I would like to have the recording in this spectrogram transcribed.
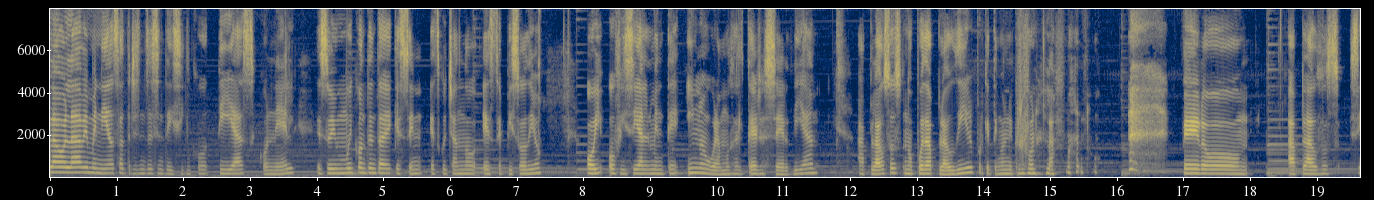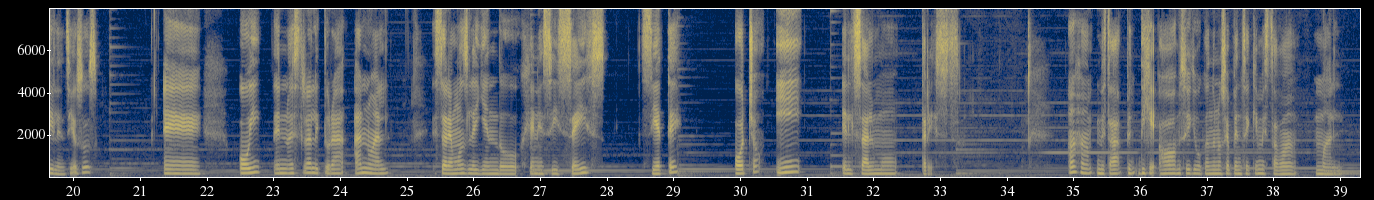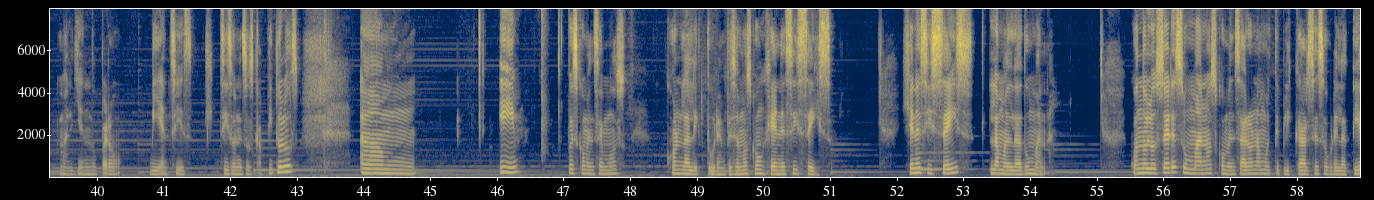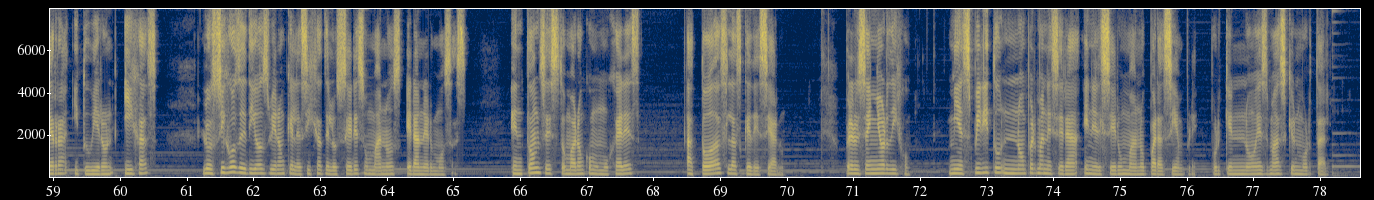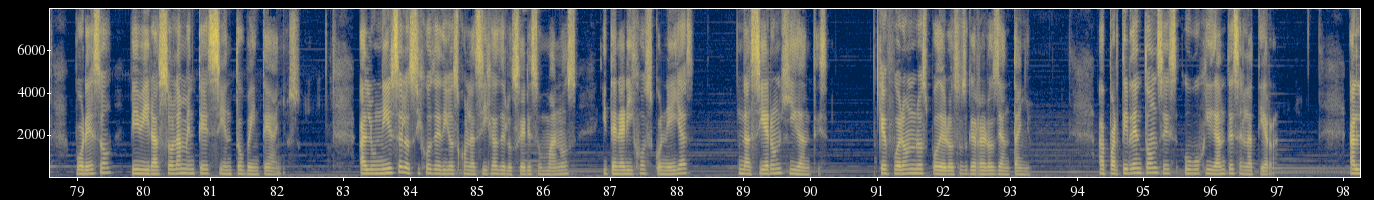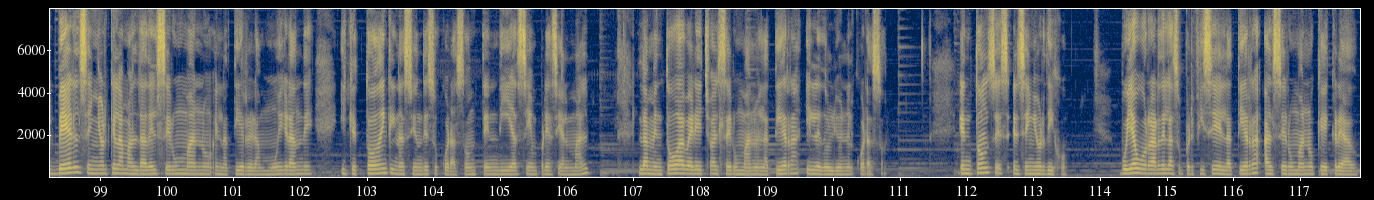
Hola, hola, bienvenidos a 365 días con él. Estoy muy contenta de que estén escuchando este episodio. Hoy oficialmente inauguramos el tercer día. Aplausos, no puedo aplaudir porque tengo el micrófono en la mano, pero aplausos silenciosos. Eh, hoy en nuestra lectura anual estaremos leyendo Génesis 6, 7, 8 y el Salmo 3. Ajá, me estaba, dije, oh, me estoy equivocando, no sé, pensé que me estaba mal, mal yendo, pero bien, sí, es, sí son esos capítulos. y pues comencemos con la lectura. Empecemos con Génesis 6. Génesis 6, la maldad humana. Cuando los seres humanos comenzaron a multiplicarse sobre la tierra y tuvieron hijas, los hijos de Dios vieron que las hijas de los seres humanos eran hermosas. Entonces tomaron como mujeres a todas las que desearon. Pero el Señor dijo, mi espíritu no permanecerá en el ser humano para siempre, porque no es más que un mortal. Por eso vivirá solamente 120 años. Al unirse los hijos de Dios con las hijas de los seres humanos y tener hijos con ellas, nacieron gigantes, que fueron los poderosos guerreros de antaño. A partir de entonces hubo gigantes en la tierra. Al ver el Señor que la maldad del ser humano en la tierra era muy grande y que toda inclinación de su corazón tendía siempre hacia el mal, lamentó haber hecho al ser humano en la tierra y le dolió en el corazón. Entonces el Señor dijo, voy a borrar de la superficie de la tierra al ser humano que he creado,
